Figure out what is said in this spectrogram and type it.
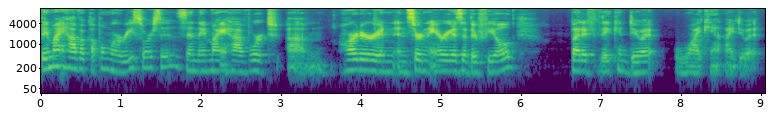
They might have a couple more resources and they might have worked um, harder in, in certain areas of their field. But if they can do it, why can't I do it?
